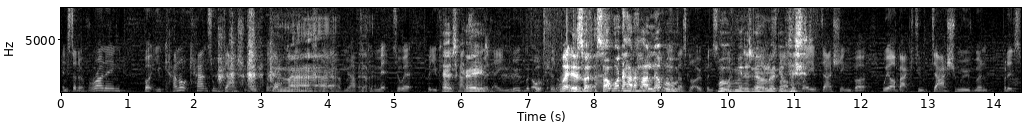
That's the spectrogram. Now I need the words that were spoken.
instead of running. But you cannot cancel dash with block nah, in this game. You have to commit to it, but you can cancel crazy. with a movement option. What is that? So I wonder how the high level that's gonna open movement is going to look at this. Wave dashing, but we are back to dash movement, but it's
